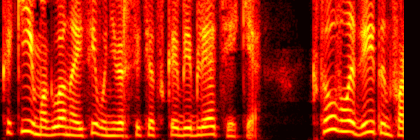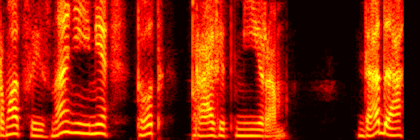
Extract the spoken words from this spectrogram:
какие могла найти в университетской библиотеке. Кто владеет информацией и знаниями, тот правит миром. Да-да,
